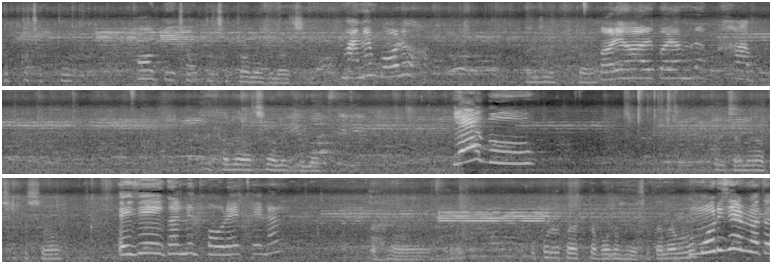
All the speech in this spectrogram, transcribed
ছোট্ট ছোট্ট হবে। ছোট্ট ছোট্ট অনেকগুলো আছে। মানে বড় এই যে একটা। বড় হওয়ার পর আমরা খাব। এখানে আছে অনেকগুলো। লেবু। এখানে আছে কিছু। এই যে এখানে ধরেছে না? হ্যাঁ উপরে কয়েকটা বড় হয়েছে তাই না? মরিচের মতো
